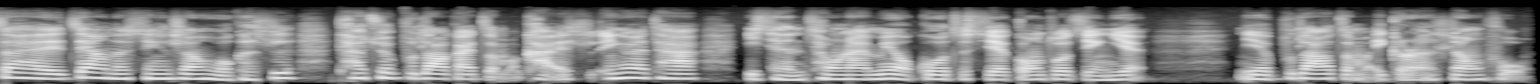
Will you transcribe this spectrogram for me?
在这样的新生活，可是他却不知道该怎么开始，因为他以前从来没有过这些工作经验。也不知道怎么一个人生活，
